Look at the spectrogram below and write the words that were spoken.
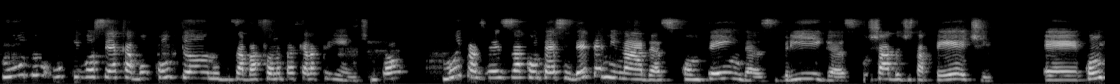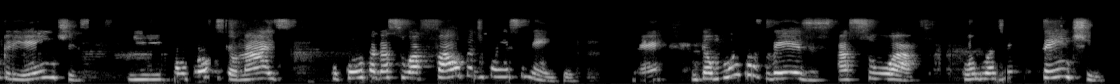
tudo o que você acabou contando, desabafando para aquela cliente. Então, muitas vezes acontecem determinadas contendas, brigas, puxado de tapete é, com clientes e com profissionais por conta da sua falta de conhecimento. Né? Então, muitas vezes, a sua, quando a gente sente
